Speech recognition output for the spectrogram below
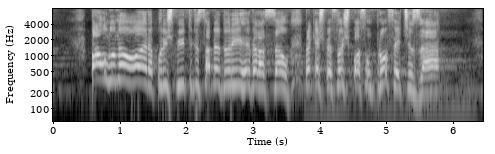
Paulo não ora por espírito de sabedoria e revelação para que as pessoas possam profetizar.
